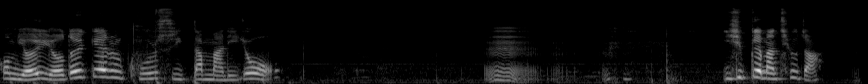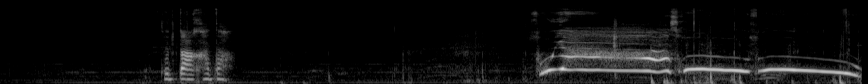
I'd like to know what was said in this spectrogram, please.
그럼 18개를 구울 수 있단 말이죠? 음, 20개만 채우자. 됐다, 가자. 소야! 소! 소!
